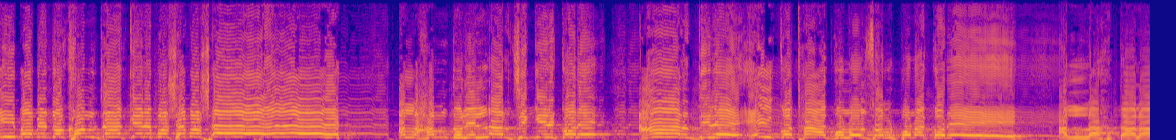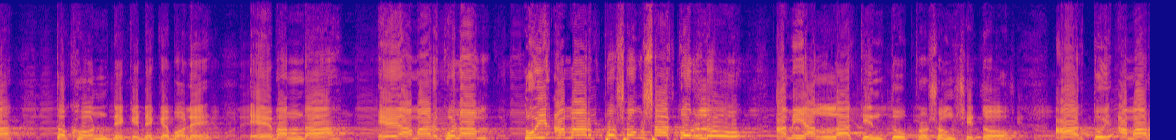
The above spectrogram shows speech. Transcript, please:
এইভাবে যখন জাকের বসে বসে আলহামদুলিল্লাহর জিকির করে, আর দিলে এই কথাগুলো জল্পনা করে আল্লাহ তালা তখন ডেকে ডেকে বলে এ বান্দা এ আমার গোলাম তুই আমার প্রশংসা করল, আমি আল্লাহ কিন্তু প্রশংসিত। আর তুই আমার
